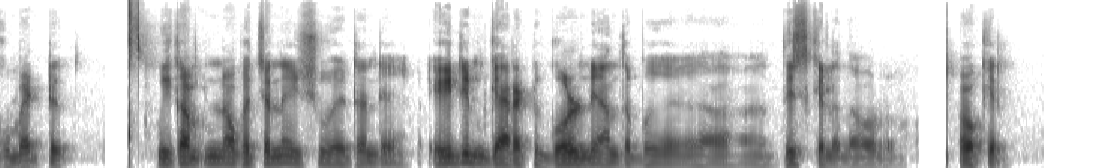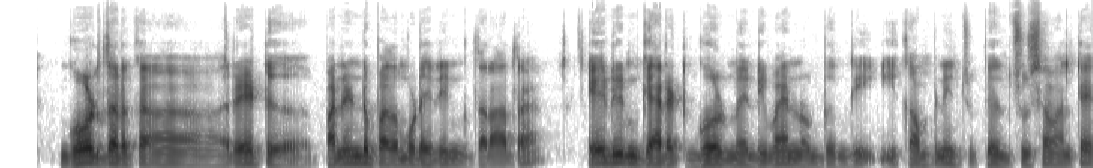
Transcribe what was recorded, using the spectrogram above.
ఒక బెట్. ఈ కంపెనీ ఒక చిన్న ఇష్యూ ఏంటంటే 18 క్యారెట్ గోల్డ్‌ని అంత తీసుకెళ్ళదు ఎవరు. ఓకే. గోల్డ్ ధర రేటు పన్నెండు పదమూడు ఎయిటీన్ తర్వాత 18 క్యారెట్ గోల్డ్ మీద డిమాండ్ ఉంటుంది. ఈ కంపెనీ చూసామంటే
